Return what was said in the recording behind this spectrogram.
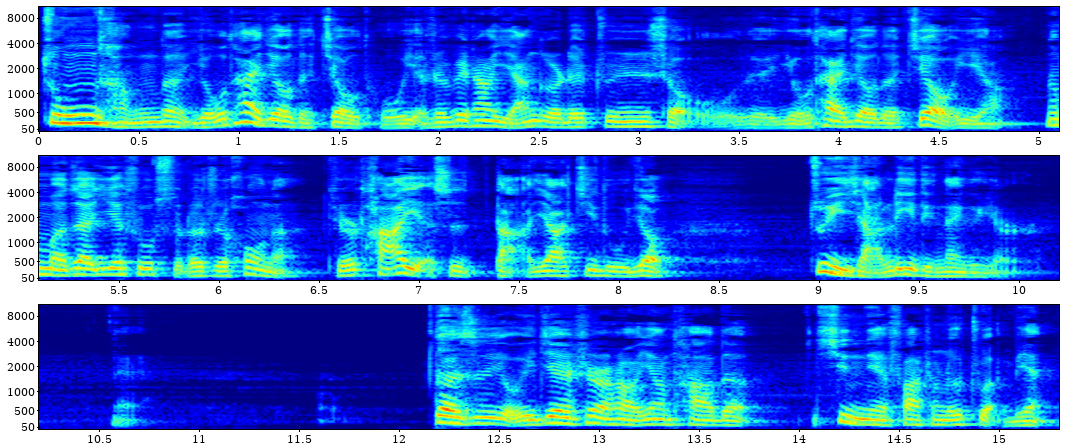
忠诚的犹太教的教徒，也是非常严格的遵守犹太教的教义啊。那么在耶稣死了之后呢，其实他也是打压基督教最严厉的那个人儿，哎，但是有一件事哈，让他的信念发生了转变，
